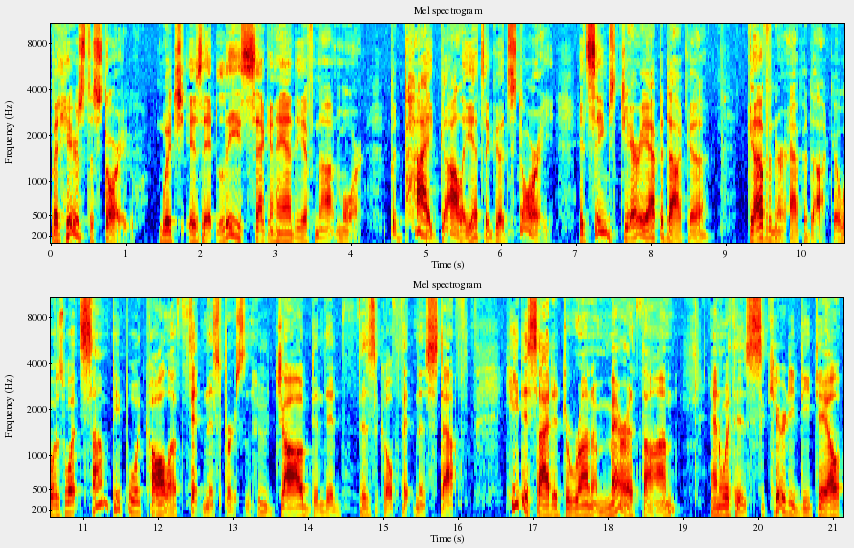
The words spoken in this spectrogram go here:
but here's the story, which is at least secondhand, if not more. But by golly, it's a good story. It seems Jerry Apodaca, Governor Apodaca, was what some people would call a fitness person who jogged and did physical fitness stuff. He decided to run a marathon, and with his security detail,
